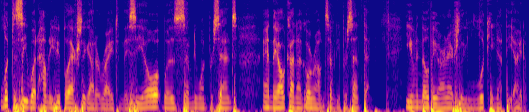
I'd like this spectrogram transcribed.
look to see what how many people actually got it right," and they see, "Oh, it was 71%," and they all kind of go around 70% then, even though they aren't actually looking at the item,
